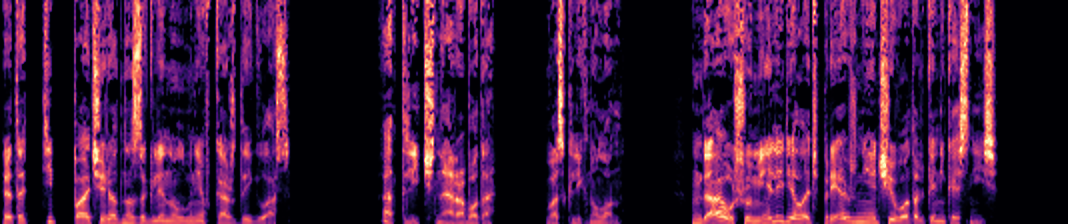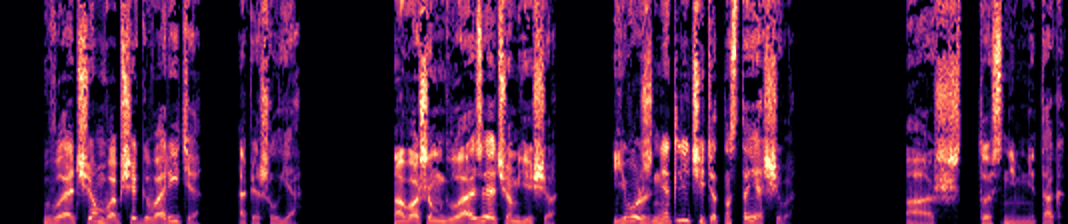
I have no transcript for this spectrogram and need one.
этот тип поочередно заглянул мне в каждый глаз. «Отличная работа!» — воскликнул он. «Да уж, умели делать прежнее, чего только не коснись». «Вы о чем вообще говорите?» — опешил я. О вашем глазе о чем еще? Его же не отличить от настоящего. А что с ним не так?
